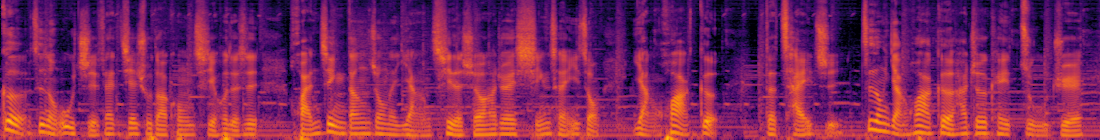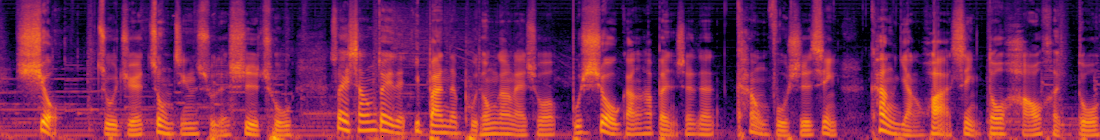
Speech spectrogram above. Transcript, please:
铬这种物质在接触到空气或者是环境当中的氧气的时候，它就会形成一种氧化铬。的材质，这种氧化铬它就是可以阻绝锈，主角重金属的释出，所以相对的一般的普通钢来说，不锈钢它本身的抗腐蚀性、抗氧化性都好很多，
